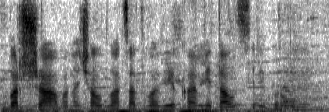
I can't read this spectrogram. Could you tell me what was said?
Варшава, начало 20 века, металл, серебро. Да.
